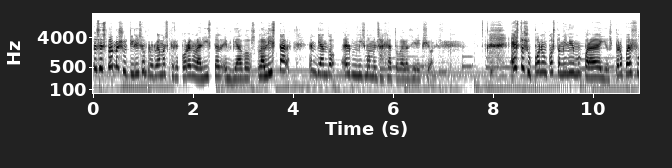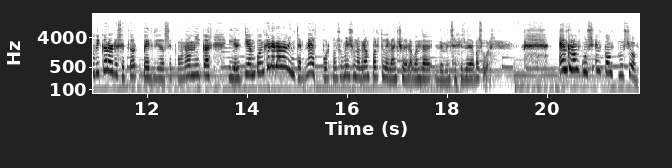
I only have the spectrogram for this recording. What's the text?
los spammers utilizan programas que recorren la lista de enviados, la lista enviando el mismo mensaje a todas las direcciones. Esto supone un costo mínimo para ellos, pero perjudicar al receptor pérdidas económicas y el tiempo en general al Internet por consumirse una gran parte del ancho de la banda de mensajes de basura. En, en conclusión,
